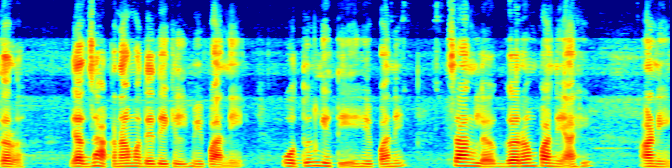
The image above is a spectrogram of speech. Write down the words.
तर या झाकणामध्ये देखील मी पाणी ओतून घेते हे पाणी चांगलं गरम पाणी आहे. आणि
